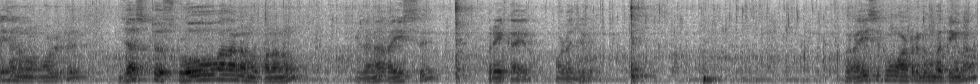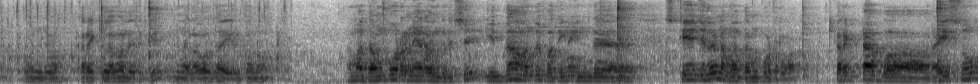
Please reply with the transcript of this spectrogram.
ரைஸை நம்ம போட்டுட்டு ஜஸ்ட்டு ஸ்லோவாக தான் நம்ம பண்ணணும். இல்லைன்னா ரைஸு பிரேக் ஆகிரும் உடஞ்சிடும் இப்போ ரைஸுக்கும் வாட்டருக்கும் பார்த்தீங்கன்னா கொஞ்சம் கரெக்ட் லெவல் இருக்குது இந்த லெவல் தான் இருக்கணும். நம்ம தம் போடுற நேரம் வந்துருச்சு. இதுதான் வந்து பார்த்திங்கன்னா இந்த ஸ்டேஜில் நம்ம தம் போட்டுடலாம். கரெக்டாக ரைஸும்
